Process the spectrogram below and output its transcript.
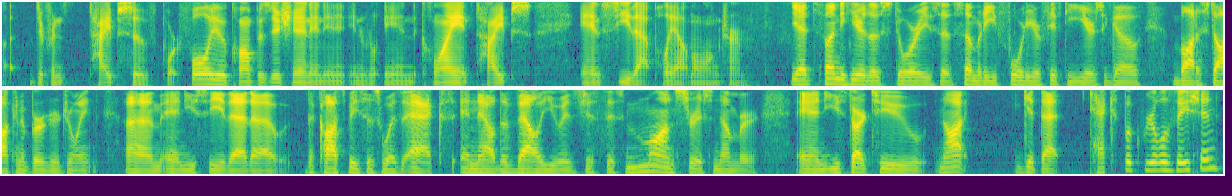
uh, different types of portfolio composition and in, in, in client types and see that play out in the long term. Yeah, it's fun to hear those stories of somebody 40 or 50 years ago bought a stock in a burger joint, um, and you see that uh, the cost basis was X, and now the value is just this monstrous number. And you start to not get that textbook realization,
